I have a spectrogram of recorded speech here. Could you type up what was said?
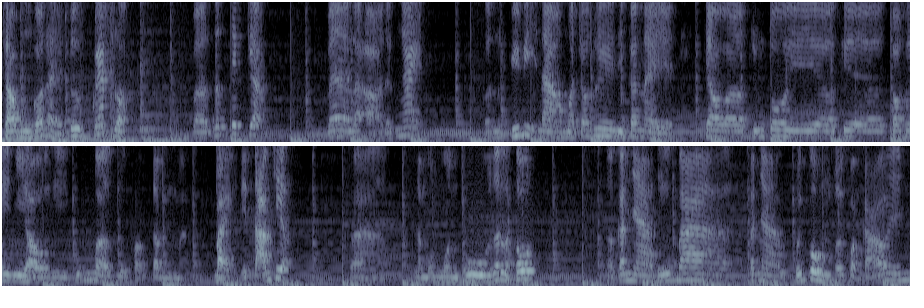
chồng có thể tự quét được và rất tiết kiệm. Về là ở được ngay. Còn quý vị nào mà cho thuê thì căn này theo ờ, chúng tôi ờ, kia cho thuê nhiều thì cũng được khoảng tầm 7 đến 8 triệu. Và là một nguồn thu rất là tốt. Ở căn nhà thứ ba căn nhà cuối cùng tôi quảng cáo đến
